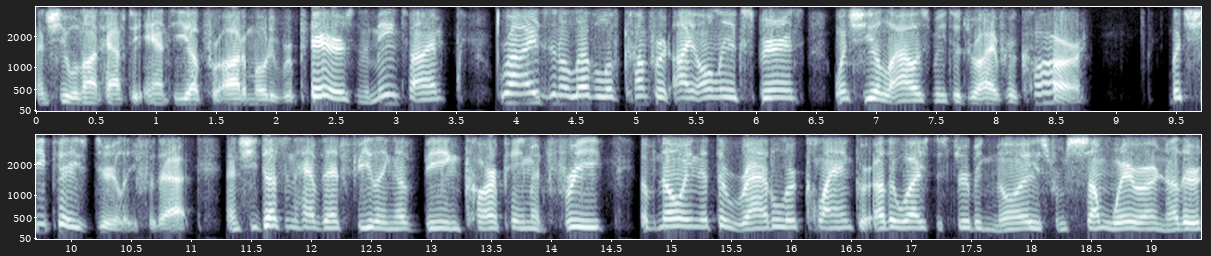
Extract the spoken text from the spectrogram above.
and she will not have to ante up for automotive repairs in the meantime, rides in a level of comfort I only experience when she allows me to drive her car. But she pays dearly for that, and she doesn't have that feeling of being car payment free of knowing that the rattle or clank or otherwise disturbing noise from somewhere or another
